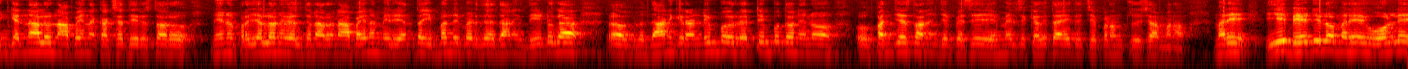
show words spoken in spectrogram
ఇంకెన్నాళ్ళు నా పైన కక్ష తీరుస్తారు? నేను ప్రజల్లోనే వెళ్తున్నారు. నా పైన మీరు ఎంత ఇబ్బంది పెడితే దానికి ధీటుగా దానికి రెండింపు రెట్టింపుతో నేను పనిచేస్తానని చెప్పేసి ఎమ్మెల్సీ కవిత అయితే చెప్పడం చూసాం మనం. మరి ఈ భేటీలో మరి ఓన్లీ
